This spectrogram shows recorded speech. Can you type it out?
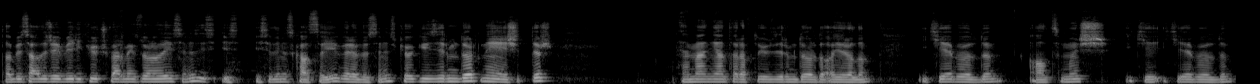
Tabi sadece 1, 2, 3 vermek zorunda değilseniz istediğiniz katsayıyı verebilirsiniz. Kök 124 neye eşittir? Hemen yan tarafta 124'ü ayıralım. 2'ye böldüm. 62, 2'ye böldüm.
